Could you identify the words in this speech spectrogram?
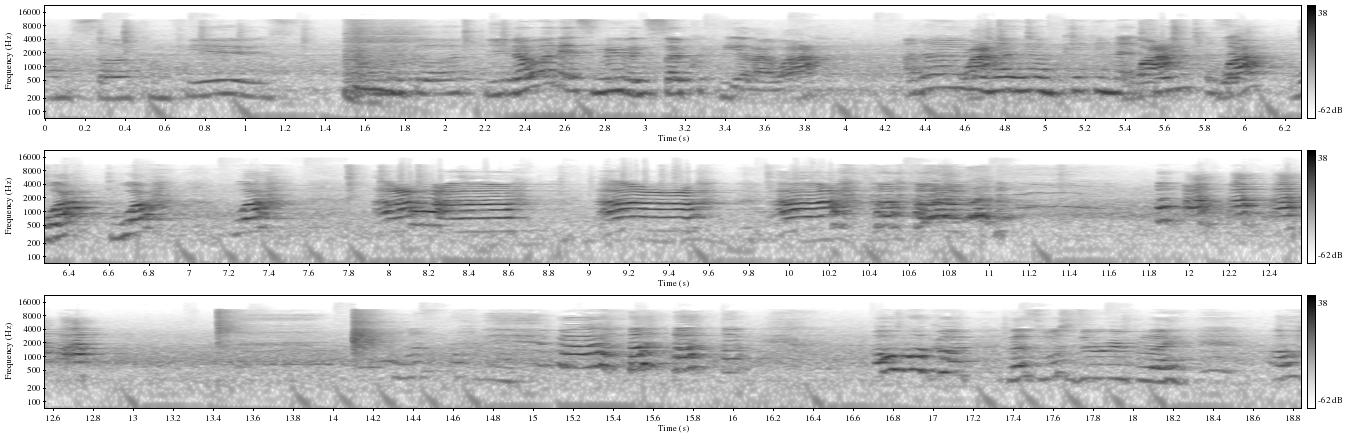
I'm so confused. Oh my god. You know when it's moving so quickly, you're like, wah, I don't even Wah. know who I'm kicking next wah, to. Wah, wah, wah, wah, let's watch the replay. Oh,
